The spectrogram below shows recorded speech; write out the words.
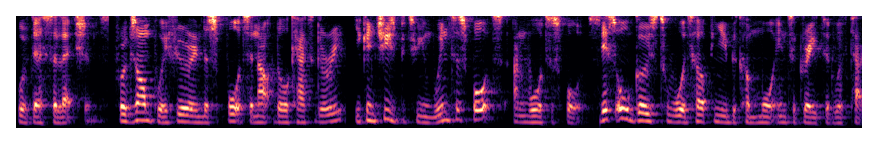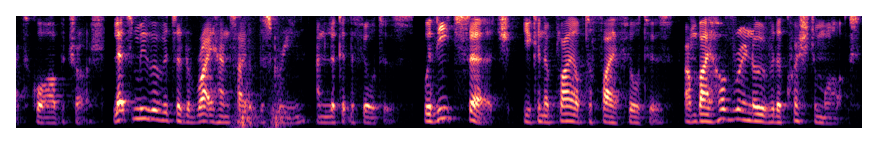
with their selections. For example, if you're in the sports and outdoor category, you can choose between winter sports and water sports. This all goes towards helping you become more integrated with tactical arbitrage. Let's move over to the right hand side of the screen and look at the filters. With each search, you can apply up to five filters. And by hovering over the question marks,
